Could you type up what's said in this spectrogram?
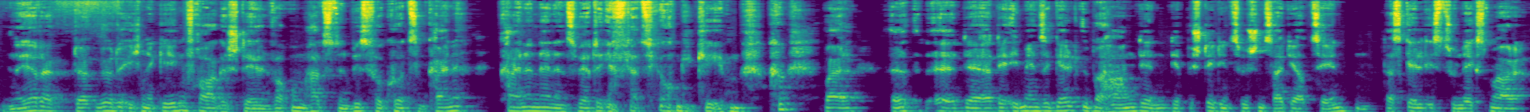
Naja, da, da würde ich eine Gegenfrage stellen. Warum hat es denn bis vor kurzem keine, keine nennenswerte Inflation gegeben? Weil äh, äh, der, der immense Geldüberhang, den, der besteht inzwischen seit Jahrzehnten. Das Geld ist zunächst mal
